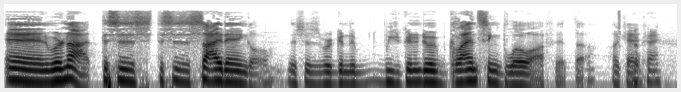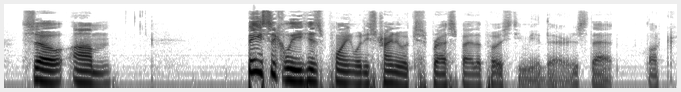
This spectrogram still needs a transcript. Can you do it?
and we're not. This is this is a side angle. This is we're gonna we're gonna do a glancing blow off it though. Okay. Okay. So, um, basically, his point, what he's trying to express by the post he made there, is that look,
